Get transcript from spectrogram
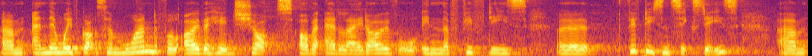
Um, and then we've got some wonderful overhead shots of Adelaide Oval in the 50s, uh, 50s and 60s, um,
